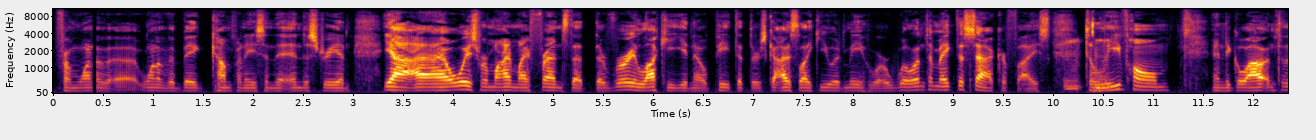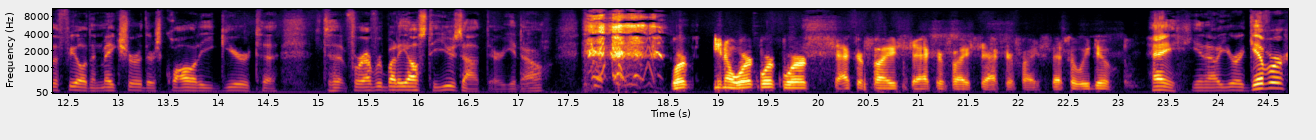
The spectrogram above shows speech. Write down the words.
from one of the one of the big companies in the industry. And yeah, I, I always remind my friends that they're very lucky, you know, Pete, that there's guys like you and me who are willing to make the sacrifice mm-hmm. to leave home and to go out into the field and make sure there's quality gear to to, for everybody else to use out there, you know. work, you know, work, work, work, sacrifice, sacrifice, sacrifice. That's what we do. Hey, you know, you're a giver,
